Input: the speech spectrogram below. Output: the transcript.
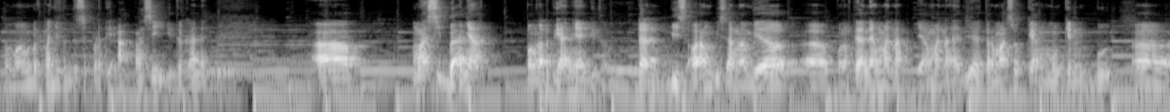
Pembangunan berkelanjutan itu seperti apa sih? Gitu kan. Eh, masih banyak pengertiannya gitu. Dan bis orang bisa ngambil eh, pengertian yang mana yang mana aja. Termasuk yang mungkin bu eh,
